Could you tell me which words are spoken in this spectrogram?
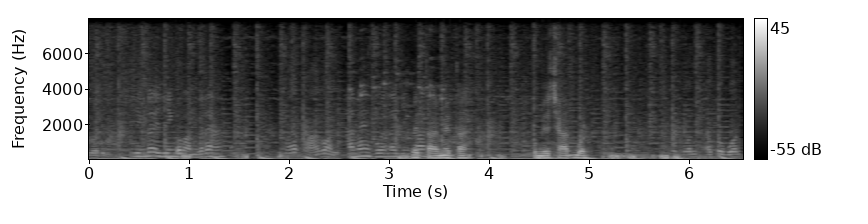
เอาดิยิงได้ยิงก่อนก็ได้นะไม้ขวาก่อนอะแม่ควรนะยิงไม่ตายไม่ตาย ผมจะชาร์จบนตัวบนเอาตัวบน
